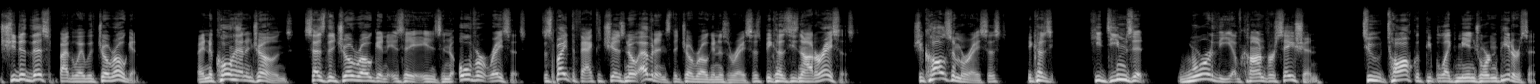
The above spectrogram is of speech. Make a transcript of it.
she did this, by the way, with Joe Rogan. Right? Nikole Hannah Jones says that Joe Rogan is, a, is an overt racist, despite the fact that she has no evidence that Joe Rogan is a racist because he's not a racist. She calls him a racist because he deems it worthy of conversation to talk with people like me and Jordan Peterson.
